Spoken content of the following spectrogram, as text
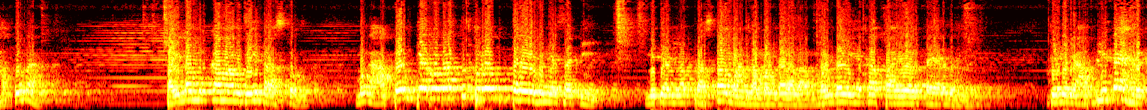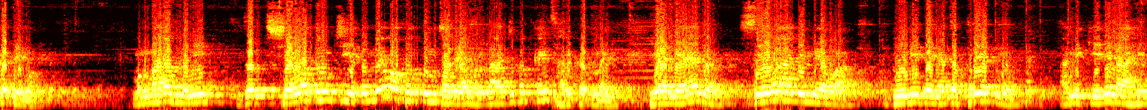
खातो ना? पहिला मुक्काम आमचा इथं असतो. मग आपण त्या रोगातून तुरंत उत्तरे होण्यासाठी मी त्यांना प्रस्ताव मांडला मंडळाला. मंडळ एका पायावर तयार झालं. ते म्हणजे आपली काय हरकत आहे मग? मग महाराज म्हणे जर सेवा तुमची आहे तर मेवा पण तुमचा द्या म्हणला अजिबात काहीच हरकत नाही. या न्यायानं सेवा आणि मेवा दोन्ही देण्याचा प्रयत्न आम्ही केलेला आहे.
